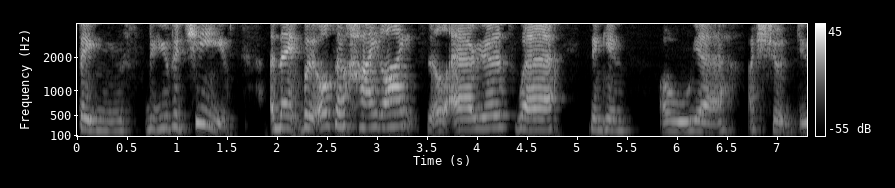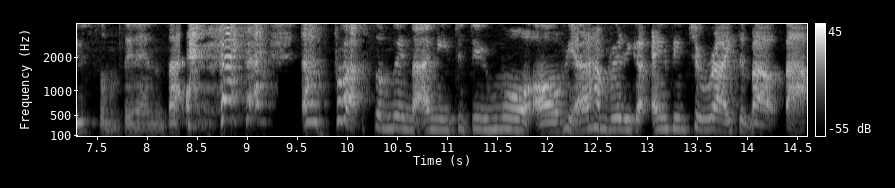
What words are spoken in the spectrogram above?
things that you've achieved, and they, but it also highlights little areas where thinking oh yeah, I should do something in that. That's perhaps something that I need to do more of. Yeah, I haven't really got anything to write about that.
